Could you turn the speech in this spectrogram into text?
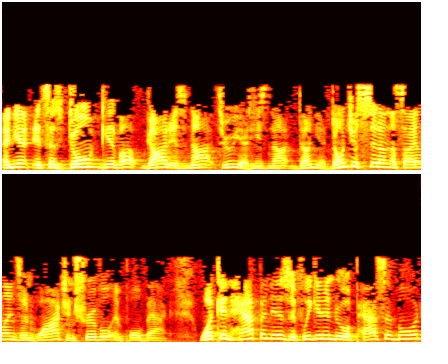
And yet it says, don't give up. God is not through yet. He's not done yet. Don't just sit on the sidelines and watch and shrivel and pull back. What can happen is if we get into a passive mode,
